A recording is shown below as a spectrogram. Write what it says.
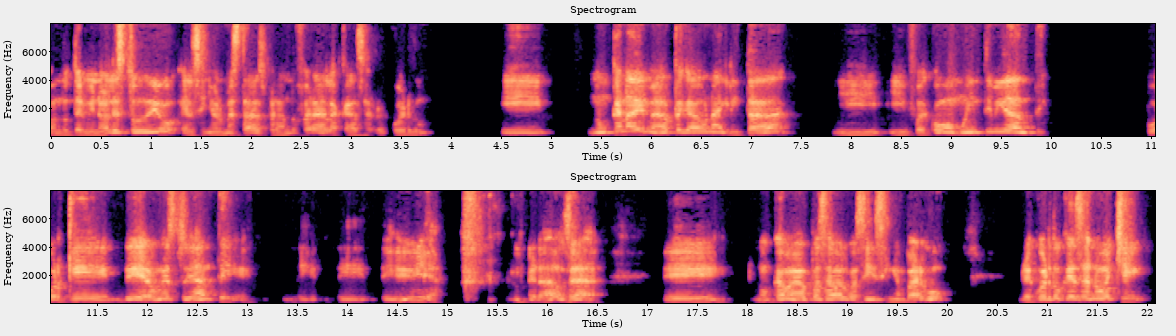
Cuando terminó el estudio, el Señor me estaba esperando fuera de la casa, recuerdo, y nunca nadie me había pegado una gritada y, fue como muy intimidante porque era un estudiante de, de, Biblia, ¿verdad? O sea, eh, nunca me había pasado algo así, sin embargo, Recuerdo que esa noche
